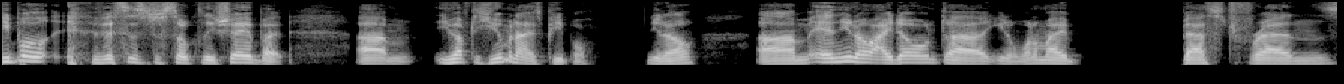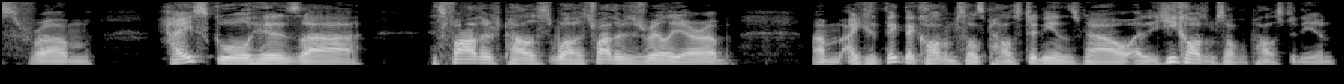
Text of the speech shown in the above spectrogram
people. This is just so cliche, but um, you have to humanize people, you know? Um, and, you know, I don't, uh, you know, one of my best friends from high school, his, uh, his father's Palestinian, well, his father's Israeli Arab. Um, I think they call themselves Palestinians now. He calls himself a Palestinian.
